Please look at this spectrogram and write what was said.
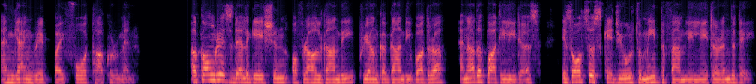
and gang raped by four Thakur men. A Congress delegation of Rahul Gandhi, Priyanka Gandhi Vadra, and other party leaders is also scheduled to meet the family later in the day.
